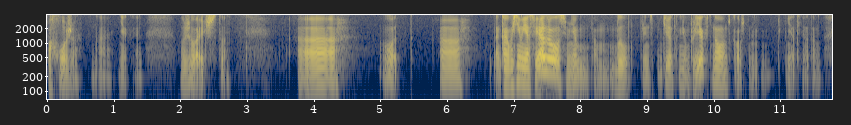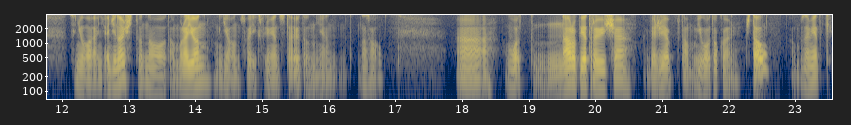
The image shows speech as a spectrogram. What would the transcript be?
похоже на некое выживальчество. А, вот. А, как бы с ним я связывался, мне там было, в принципе, интересно к нему приехать, но он сказал, что типа, нет, я там ценю одиночество, но там район, где он свои эксперименты ставит, он мне назвал. А, вот. Нару Петровича, опять же, я там его только читал, как бы заметки,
